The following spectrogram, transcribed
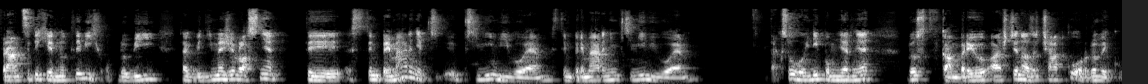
v rámci těch jednotlivých období, tak vidíme, že vlastně ty, s tím primárně přímým vývojem, s tím primárním přímým vývojem, tak jsou hojný poměrně dost v Kambriu a ještě na začátku Ordoviku.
